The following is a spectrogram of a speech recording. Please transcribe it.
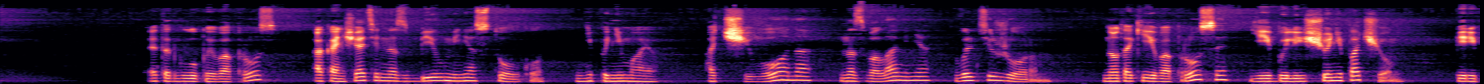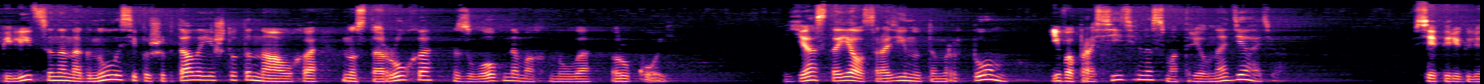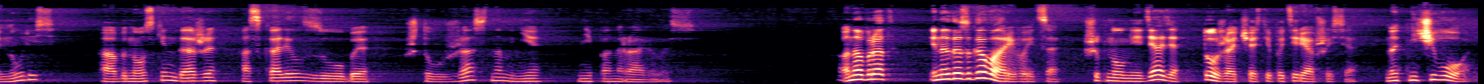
Этот глупый вопрос окончательно сбил меня с толку. Не понимаю, отчего она назвала меня вольтежером. Но такие вопросы ей были еще нипочем. Перепелицына нагнулась и пошептала ей что-то на ухо, но старуха злобно махнула рукой. Я стоял с разинутым ртом и вопросительно смотрел на дядю. Все переглянулись, а Обноскин даже оскалил зубы, что ужасно мне не понравилось. «Она, брат, иногда заговаривается», — шепнул мне дядя, тоже отчасти потерявшийся. «Но это ничего.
